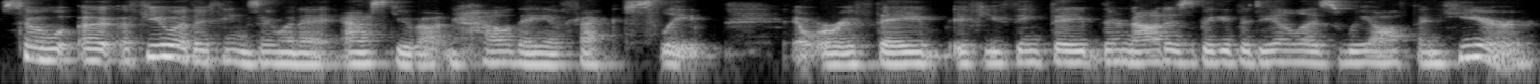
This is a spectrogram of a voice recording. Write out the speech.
So a, a, few other things I want to ask you about and how they affect sleep, or if they, if you think they they're not as big of a deal as we often hear.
